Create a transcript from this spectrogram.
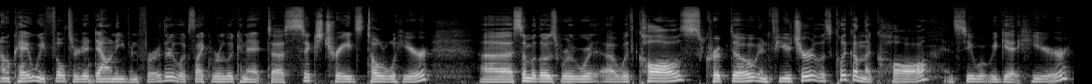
Okay, we filtered it down even further. Looks like we're looking at uh, six trades total here. Uh, some of those were, were uh, with calls, crypto, and future. Let's click on the call and see what we get here.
